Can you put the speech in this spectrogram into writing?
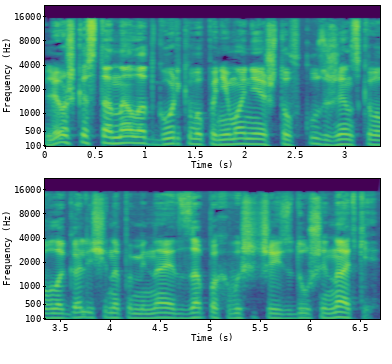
Лёшка стонал от горького понимания, что вкус женского влагалища напоминает запах вышедшей из души Надьки,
